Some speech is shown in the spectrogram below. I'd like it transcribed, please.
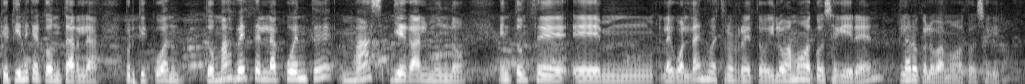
que tiene que contarla, porque cuanto más veces la cuente, más llega al mundo. Entonces, em, la igualdad es nuestro reto y lo vamos a conseguir, ¿eh? Claro que lo vamos a conseguir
